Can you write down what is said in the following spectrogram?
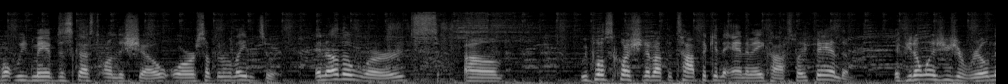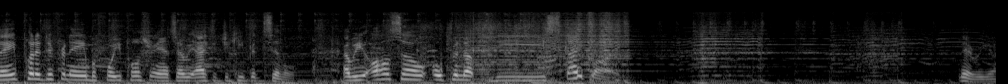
what we may have discussed on the show or something related to it. In other words, um, we post a question about the topic in the anime cosplay fandom. If you don't want to use your real name, put a different name before you post your answer. We ask that you keep it civil. And we also opened up the Skype line. There we go.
